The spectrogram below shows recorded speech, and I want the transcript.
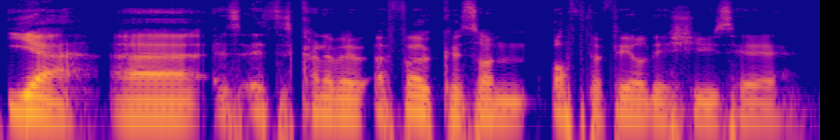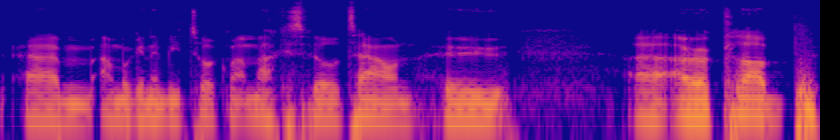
Yeah, uh, it's, it's, kind of a, a, focus on off the field issues here, um, and we're going to be talking about Macclesfield Town, who uh, are a club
